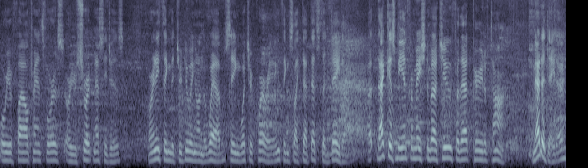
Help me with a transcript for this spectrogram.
or your file transfers, or your short messages, or anything that you're doing on the web, seeing what you're querying, things like that, that's the data. Uh, that gives me information about you for that period of time. Metadata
